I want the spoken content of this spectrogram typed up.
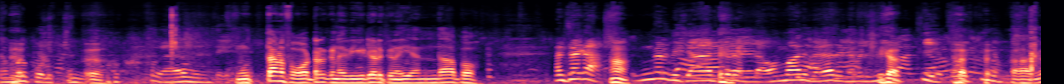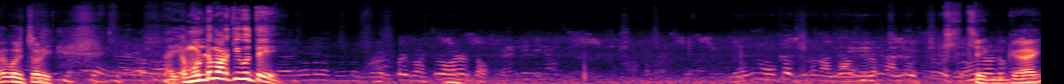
നമ്മൾ പൊളിക്കുന്നു. വേറെ മുണ്ട്. മുത്താണ് ഫോട്ടോ എടുക്കണേ വീഡിയോ എടുക്കണേ. എന്താ അപ്പോ മനസ്സിലാക്കാ നിങ്ങൾ വിചാരിച്ചതല്ല. ഒമാന് വേറെ ലെവലിൽ അങ്ങ് വിളിച്ചോളി മുണ്ട് മടക്കി കുത്തേ. ചെങ്കായ്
